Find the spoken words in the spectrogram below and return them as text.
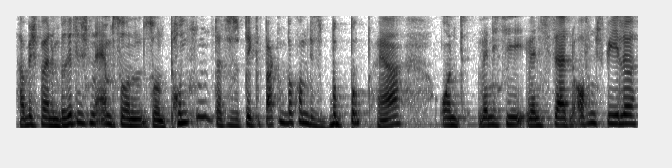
habe ich bei einem britischen Amp so ein, so ein Pumpen, dass ich so dicke Backen bekomme, dieses Bup, Bup, ja. Und wenn ich, die, wenn ich die Seiten offen spiele,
